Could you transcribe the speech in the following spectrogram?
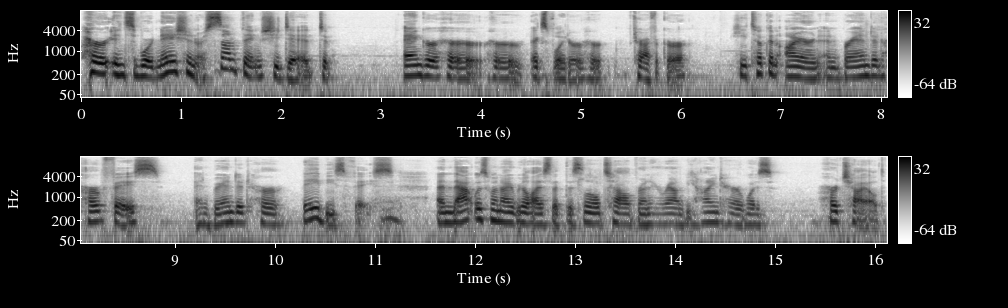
her insubordination or something she did to anger her her exploiter, her trafficker, he took an iron and branded her face and branded her baby's face. Hmm. And that was when I realized that this little child running around behind her was her child.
